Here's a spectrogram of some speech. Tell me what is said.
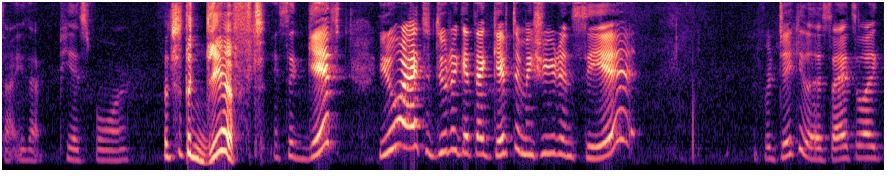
Got you that PS4. That's just a gift. It's a gift. You know what I had to do to get that gift and make sure you didn't see it? Ridiculous. I had to like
